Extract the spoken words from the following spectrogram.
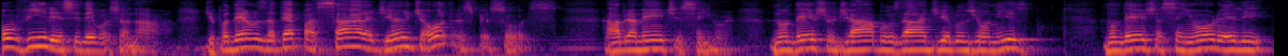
ouvir esse devocional, de podermos até passar adiante a outras pessoas. Abre a mente, Senhor. Não deixa o diabo usar de ilusionismo. Não deixa, Senhor, ele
